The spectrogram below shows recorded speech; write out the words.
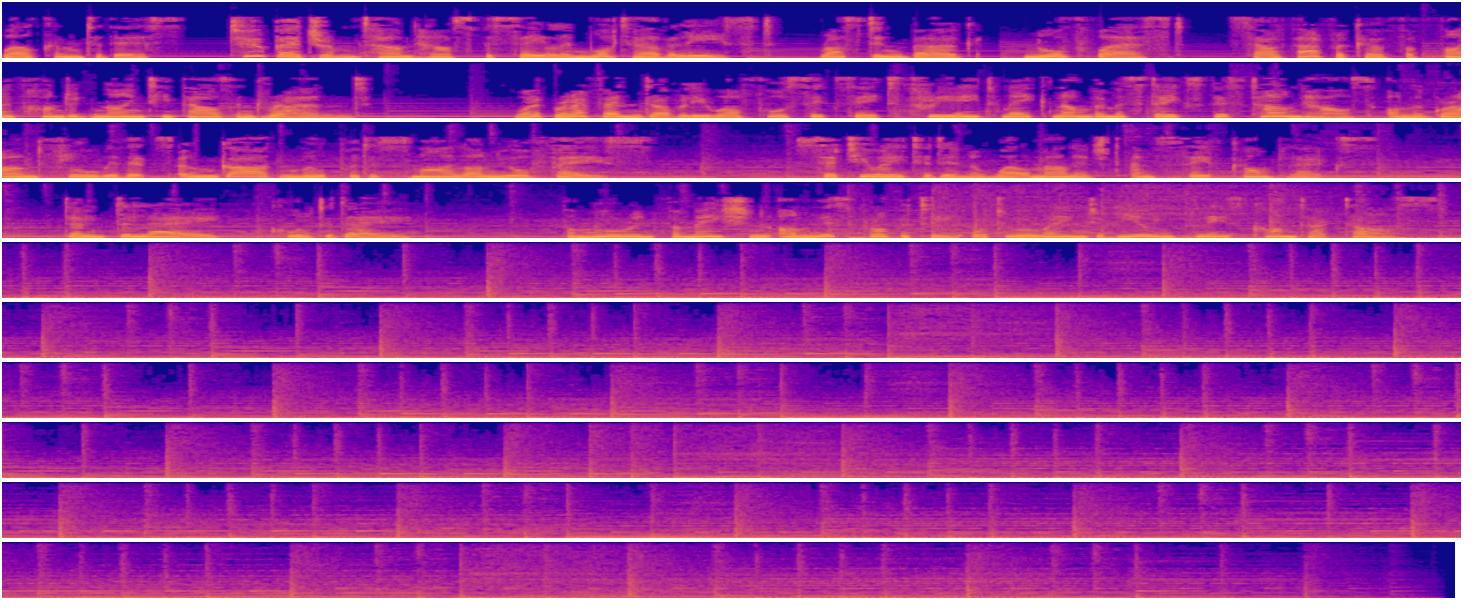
Welcome to this two-bedroom townhouse for sale in Waterval East, Rustenburg, Northwest, South Africa for 590,000 Rand. Weber FNWR 46838 Make number mistakes This townhouse on the ground floor with its own garden will put a smile on your face. Situated in a well-managed and safe complex. Don't delay, call today. For more information on this property or to arrange a viewing please contact us.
